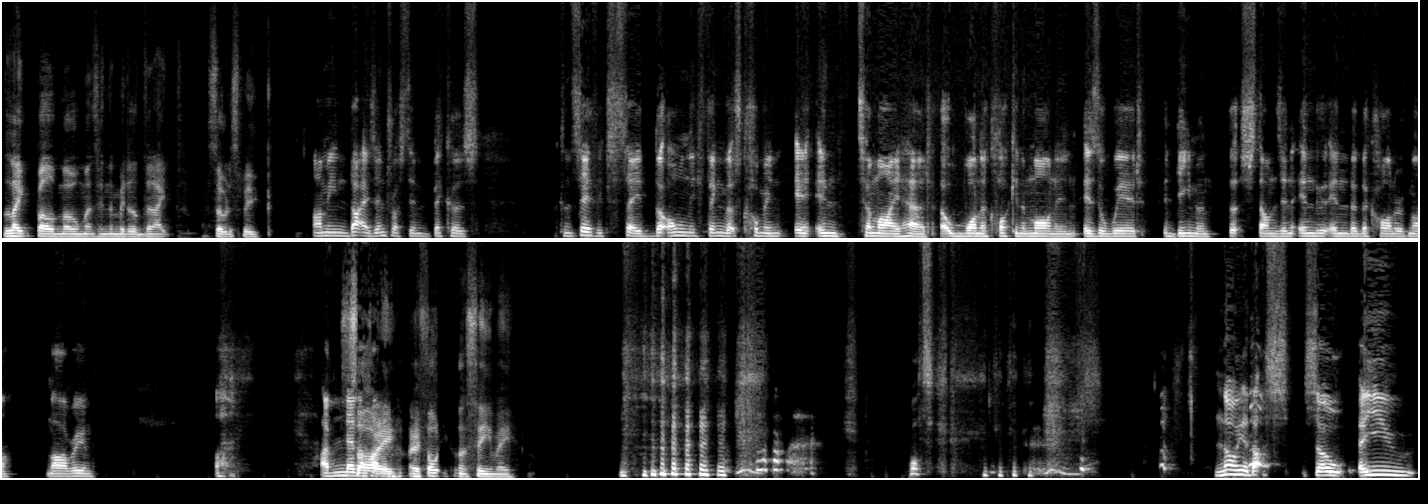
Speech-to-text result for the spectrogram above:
light bulb moments in the middle of the night, so to speak. I mean that is interesting because I can safely say the only thing that's coming in, into my head at one o'clock in the morning is a weird demon that stands in in the, in the, the corner of my my room. I've never Sorry, had I thought you couldn't see me. what? no, yeah, that's so. Are you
